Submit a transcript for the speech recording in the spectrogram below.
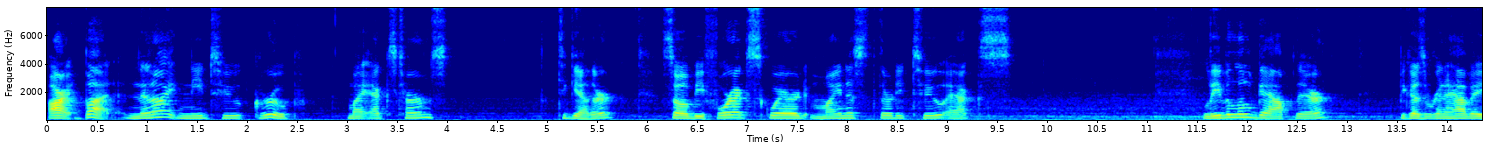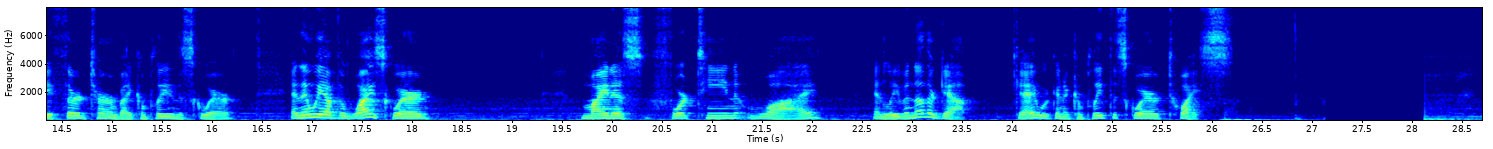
All right, but then I need to group my x terms together. So it'll be 4x squared minus 32x. Leave a little gap there because we're going to have a third term by completing the square. And then we have the y squared minus 14y and leave another gap. Okay, we're going to complete the square twice.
